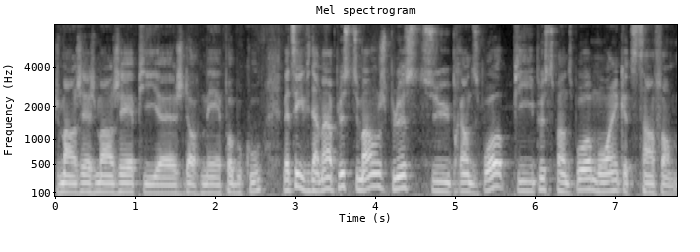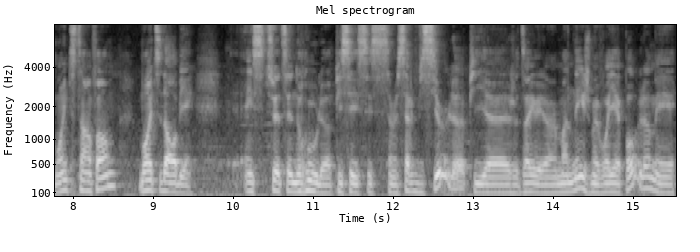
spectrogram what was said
Je mangeais, je mangeais, puis euh, je dormais pas beaucoup. Mais tu sais, évidemment, plus tu manges, plus tu prends du poids, puis plus tu prends du poids, moins que tu te sens en forme. Moins que tu te sens en forme, moins tu dors bien. Ainsi de suite, c'est une roue, là. Puis c'est- un cercle vicieux, là. Puis euh, je veux dire, à un moment donné, je me voyais pas, là, mais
